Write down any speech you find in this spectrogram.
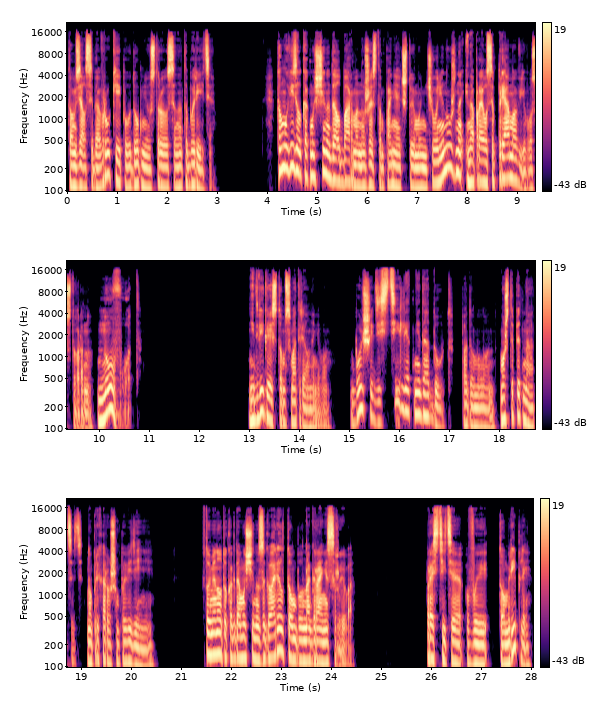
Том взял себя в руки и поудобнее устроился на табурете. Том увидел, как мужчина дал бармену жестом понять, что ему ничего не нужно, и направился прямо в его сторону. «Ну вот». Не двигаясь, Том смотрел на него. «Больше десяти лет не дадут», — подумал он. «Может, и пятнадцать, но при хорошем поведении». В ту минуту, когда мужчина заговорил, Том был на грани срыва. «Простите, вы Том Рипли?»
